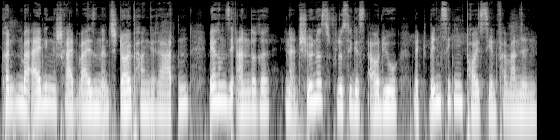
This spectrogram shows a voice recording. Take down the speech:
könnten bei einigen Schreibweisen ins Stolpern geraten, während sie andere in ein schönes, flüssiges Audio mit winzigen Päuschen verwandeln.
